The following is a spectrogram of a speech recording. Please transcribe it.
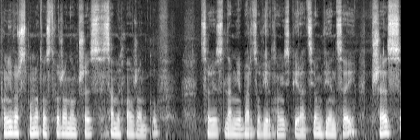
ponieważ wspólnotą stworzoną przez samych małżonków co jest dla mnie bardzo wielką inspiracją. Więcej, przez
